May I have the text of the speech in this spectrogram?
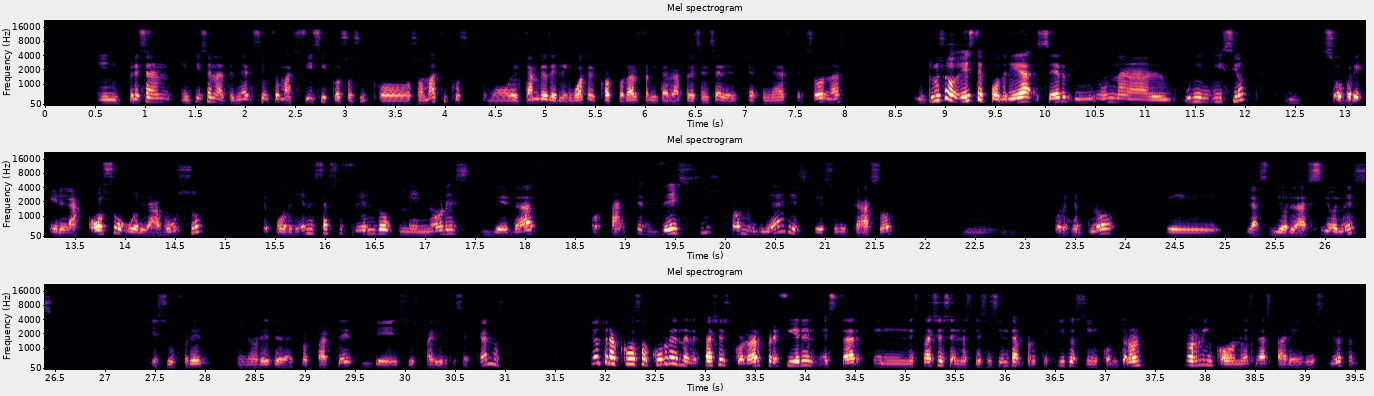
empiezan, empiezan a tener síntomas físicos o psicosomáticos, como el cambio del lenguaje corporal frente a la presencia de determinadas personas, Incluso este podría ser un indicio sobre el acoso o el abuso que podrían estar sufriendo menores de edad por parte de sus familiares, que es un caso, mm, por ejemplo, de las violaciones que sufren menores de edad por parte de sus parientes cercanos. ¿Qué otra cosa ocurre en el espacio escolar? Prefieren estar en espacios en los que se sientan protegidos y en control los rincones, las paredes y otro.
